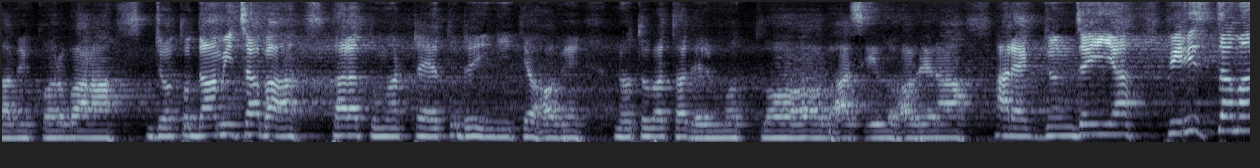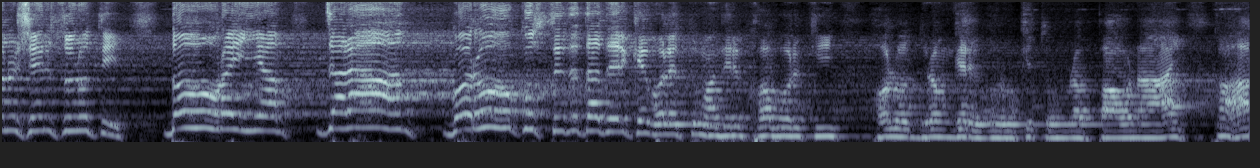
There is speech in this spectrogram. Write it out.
দামে করবা না। যত দামি চাবা, তারা তোমারটা এতটাই নিতে হবে, নতুবা তাদের মতলব হাসিল হবে না। আর একজন যাইয়া ফিরিস্তা মানুষের সুনতি দৌড়াইয়া যারা গরু কুস্তিতে তাদেরকে বলে, তোমাদের খবর কি? হলুদ রঙের গরু কি তোমরা পাও নাই? কাহা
